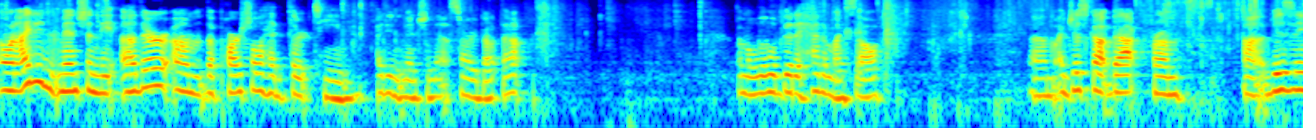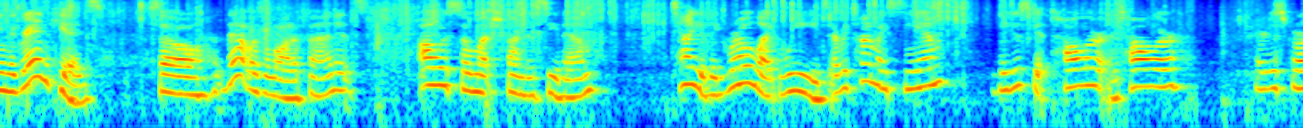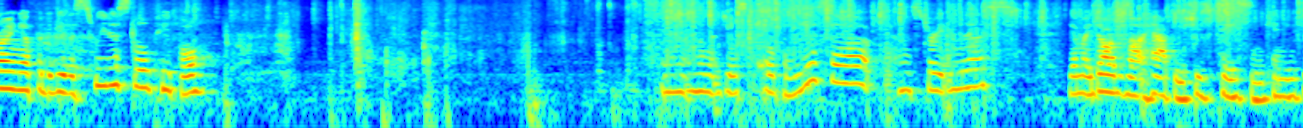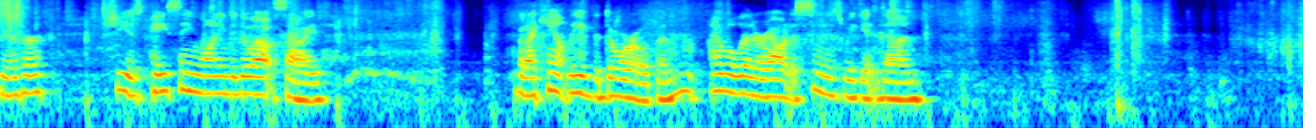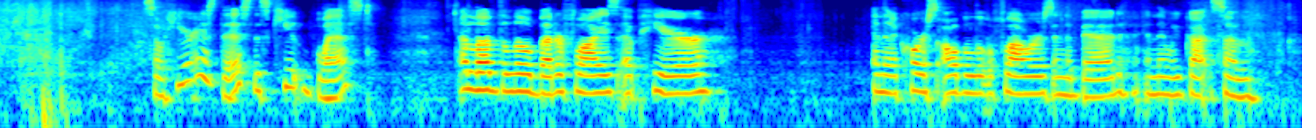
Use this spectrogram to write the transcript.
Oh, and I didn't mention the other, um, the partial had 13. I didn't mention that. Sorry about that. I'm a little bit ahead of myself. Um, I just got back from uh, visiting the grandkids. So that was a lot of fun. It's always so much fun to see them. I tell you, they grow like weeds. Every time I see them, they just get taller and taller. They're just growing up to be the sweetest little people. open this up and straighten this. Yeah, my dog's not happy. She's pacing. Can you hear her? She is pacing, wanting to go outside. But I can't leave the door open. I will let her out as soon as we get done. So here is this, this cute blessed. I love the little butterflies up here and then, of course, all the little flowers in the bed. And then we've got some,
